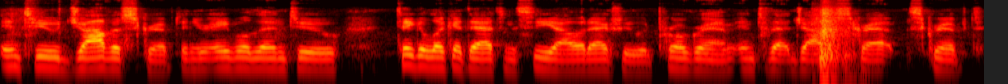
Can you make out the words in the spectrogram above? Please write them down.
into JavaScript, and you're able then to take a look at that and see how it actually would program into that JavaScript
